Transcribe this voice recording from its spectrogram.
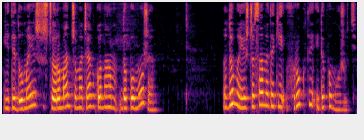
І ти думаєш, що Роман Чумаченко нам допоможе? Думаю, що саме такі фрукти і допоможуть.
